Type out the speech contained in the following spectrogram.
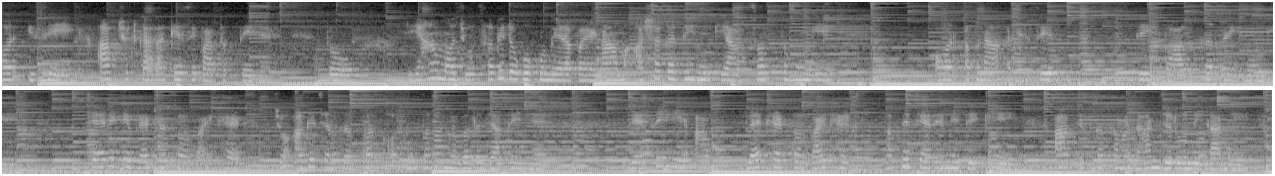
और इसे आप छुटकारा कैसे पा सकते हैं। तो यहाँ मौजूद सभी लोगों को मेरा परिणाम आशा करती हूँ कि आप स्वस्थ होंगे और अपना अच्छे से देखभाल कर रहे होंगे। चेहरे के ब्लैक हेड्स और वाइट हेड्स जो आगे चलकर पस और पिंपल्स में बदल जाते हैं, जैसे ही आप ब्लैक हेड्स और वाइट हेड्स अपने चेहरे में देखें, आप इसका समाधान ज़रूर निकालें।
